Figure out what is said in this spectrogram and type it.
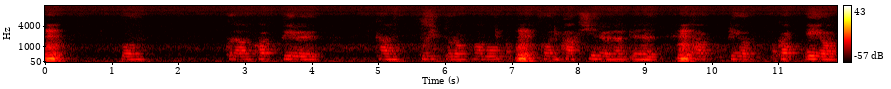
응, 뭐, 각 B를 한 90도로 하고, 응, 각 C를 할 때는 응. 각 B가 각 A와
